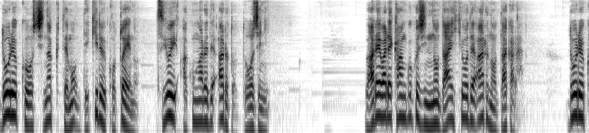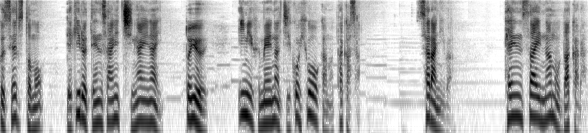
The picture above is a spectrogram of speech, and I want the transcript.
努力をしなくてもできることへの強い憧れであると同時に、我々韓国人の代表であるのだから、努力せずともできる天才に違いないという意味不明な自己評価の高さ。さらには、天才なのだから、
